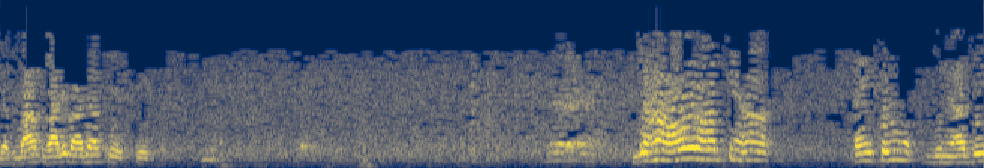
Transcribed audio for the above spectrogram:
جب بات غالب آ جاتے ہیں اس کے اوپر۔ جہاں اور آپ کے یہاں سینکڑوں بنیادی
